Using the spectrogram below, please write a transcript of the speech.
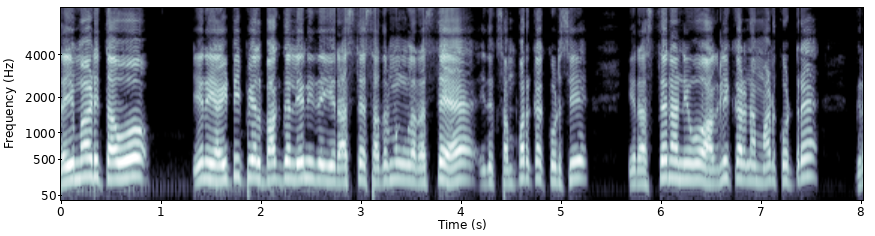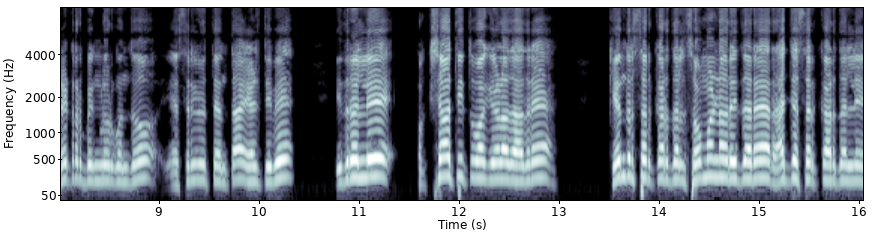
ದಯಮಾಡಿ ತಾವು ಏನು ಐ ಟಿ ಪಿ ಎಲ್ ಭಾಗದಲ್ಲಿ ಏನಿದೆ ಈ ರಸ್ತೆ, ಸದರಮಂಗಲ ರಸ್ತೆ, ಇದಕ್ಕೆ ಸಂಪರ್ಕ ಕೊಡಿಸಿ. ಈ ರಸ್ತೆನ ನೀವು ಅಗಲೀಕರಣ ಮಾಡಿಕೊಟ್ರೆ ಗ್ರೇಟರ್ ಬೆಂಗಳೂರಿಗೊಂದು ಹೆಸರಿರುತ್ತೆ ಅಂತ ಹೇಳ್ತೀವಿ. ಇದರಲ್ಲಿ ಪಕ್ಷಾತೀತವಾಗಿ ಹೇಳೋದಾದರೆ ಕೇಂದ್ರ ಸರ್ಕಾರದಲ್ಲಿ ಸೋಮಣ್ಣವರಿದ್ದಾರೆ ರಾಜ್ಯ ಸರ್ಕಾರದಲ್ಲಿ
